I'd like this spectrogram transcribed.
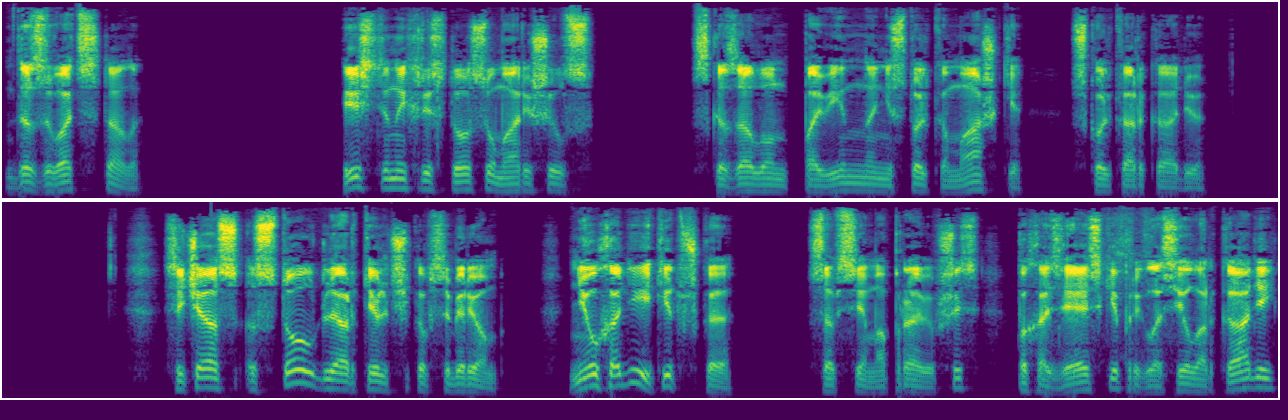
дозывать стало. Истинный Христос ума решился, — сказал он повинно не столько Машке, сколько Аркадию. Сейчас стол для артельщиков соберем. Не уходи, Титушка. Совсем оправившись, по-хозяйски пригласил Аркадий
